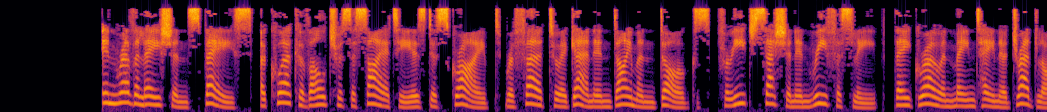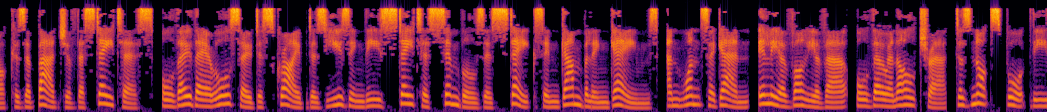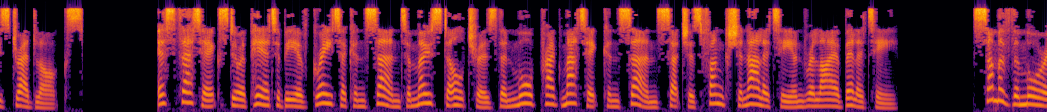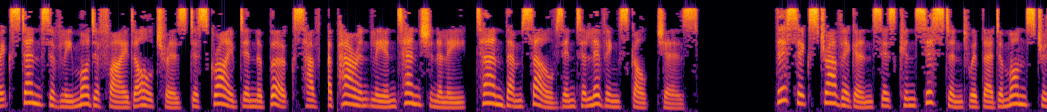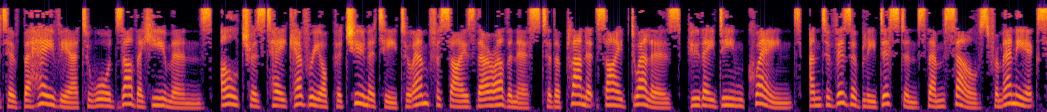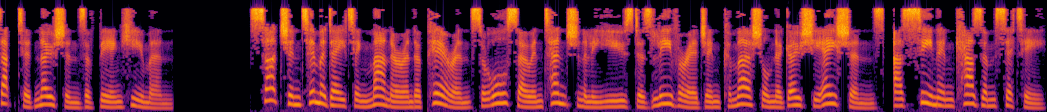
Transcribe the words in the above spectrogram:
In Revelation space, a quirk of Ultra Society is described referred to again in Diamond Dogs. For each session in Reefersleep, they grow and maintain a dreadlock as a badge of their status, although they are also described as using these status symbols as stakes in gambling games, and once again, Ilia Volyova, although an Ultra, does not sport these dreadlocks. Aesthetics do appear to be of greater concern to most ultras than more pragmatic concerns such as functionality and reliability. Some of the more extensively modified ultras described in the books have, apparently intentionally, turned themselves into living sculptures. This extravagance is consistent with their demonstrative behavior towards other humans. Ultras take every opportunity to emphasize their otherness to the planet-side dwellers, who they deem quaint, and to visibly distance themselves from any accepted notions of being human. Such intimidating manner and appearance are also intentionally used as leverage in commercial negotiations, as seen in Chasm City.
